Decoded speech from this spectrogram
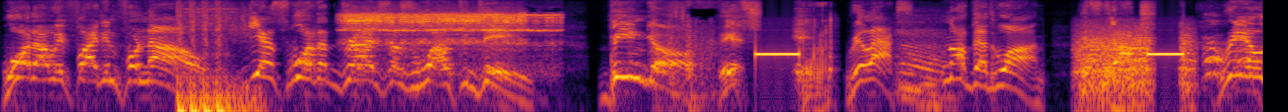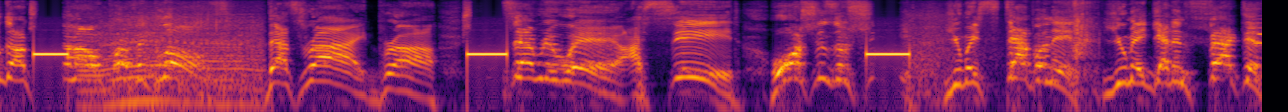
What are we fighting for now? Guess what that drives us wild today? Bingo! It's shit. Relax, not that one. It's dog shit. Real dog shit on our perfect clothes. That's right, bruh. Shit's everywhere. I see it. Oceans of shit. You may step on it. You may get infected.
